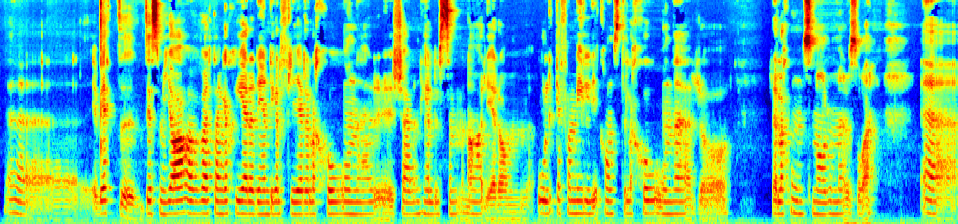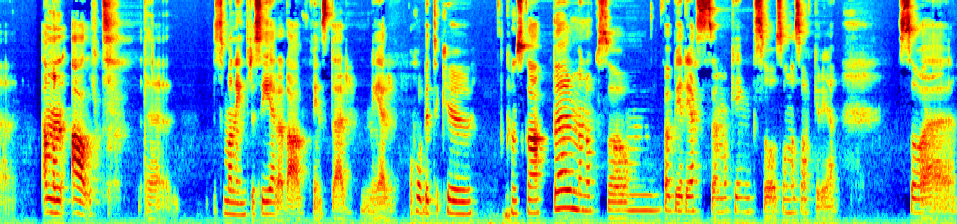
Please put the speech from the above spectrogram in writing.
eh, jag vet det som jag har varit engagerad i en del fria relationer, kör en hel del seminarier om olika familjekonstellationer och relationsnormer och så. Ja men allt som man är intresserad av finns där. Mer HBTQ-kunskaper men också om vad BDSM och kinks och sådana saker är. Så eh,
